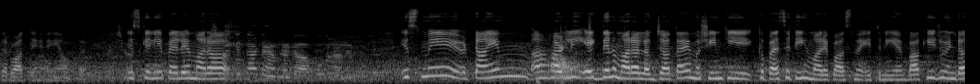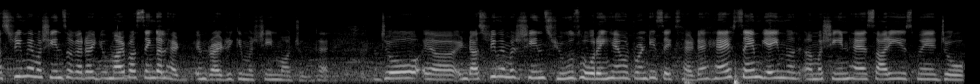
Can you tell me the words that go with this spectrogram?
करवाते हैं यहाँ पर। इसके लिए पहले हमारा कितना टाइम लगा आपको बनाने में? इसमें टाइम हार्डली एक दिन हमारा लग जाता है। मशीन की कैपेसिटी हमारे पास में इतनी है। बाकी जो इंडस्ट्री में मशीन्स वगैरह हमारे पास सिंगल हेड एम्ब्रॉयडरी की मशीन मौजूद है, जो इंडस्ट्री में मशीन्स यूज़ हो रही हैं, वो 26 हेड हैं। है सेम यही मशीन है। सारी इसमें जो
